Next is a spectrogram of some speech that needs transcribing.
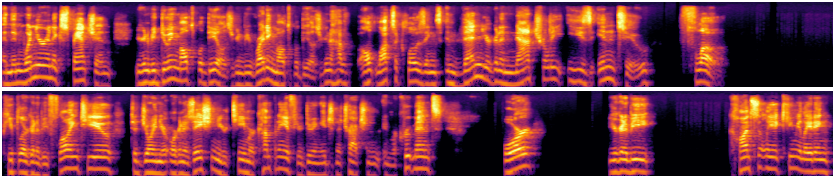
And then when you're in expansion, you're going to be doing multiple deals. You're going to be writing multiple deals. You're going to have all, lots of closings. And then you're going to naturally ease into flow. People are going to be flowing to you to join your organization, your team, or company if you're doing agent attraction in recruitment, or you're going to be constantly accumulating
